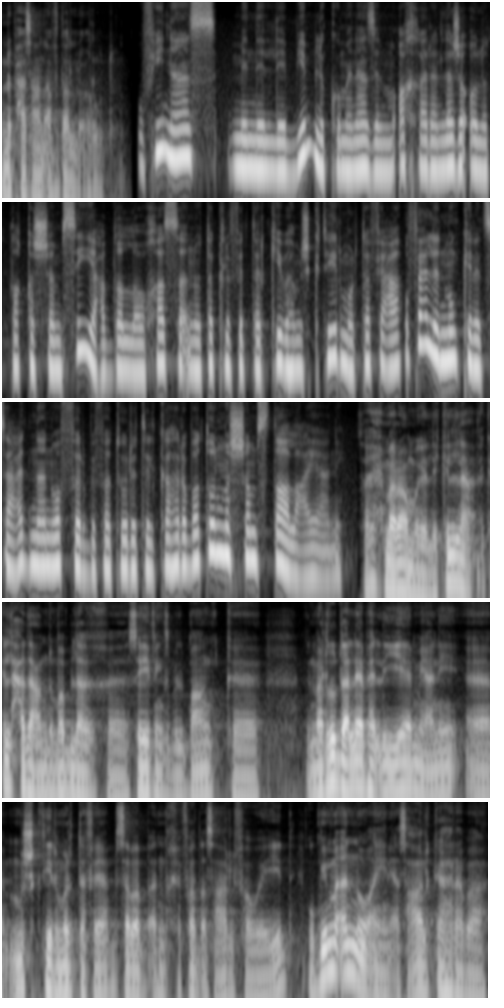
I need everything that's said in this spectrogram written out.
ونبحث عن أفضل العروض. وفي ناس من اللي بيملكوا منازل مؤخرا لجأوا للطاقة الشمسية عبد الله وخاصة إنه تكلفة تركيبها مش كتير مرتفعة وفعلا ممكن تساعدنا نوفر بفاتورة الكهرباء طول ما الشمس طالعة يعني. صحيح مرام يلي كل كل حدا عنده مبلغ سيفنجز بالبنك المردود عليه بهالايام يعني آه، مش كتير مرتفع بسبب انخفاض أسعار الفوائد. وبما أنه يعني أسعار الكهرباء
